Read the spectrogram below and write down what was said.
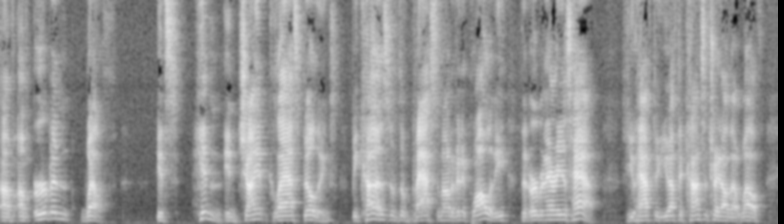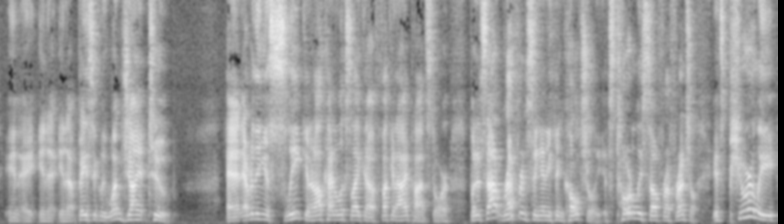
of, of urban wealth. It's hidden in giant glass buildings because of the vast amount of inequality that urban areas have. You have to you have to concentrate all that wealth in a in a in a basically one giant tube and everything is sleek and it all kind of looks like a fucking iPod store, but it's not referencing anything culturally. It's totally self referential. It's purely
